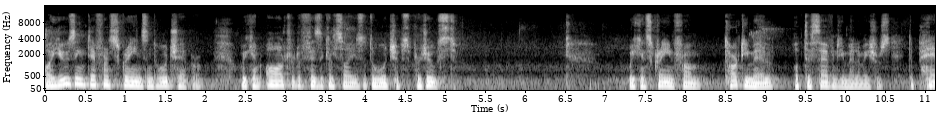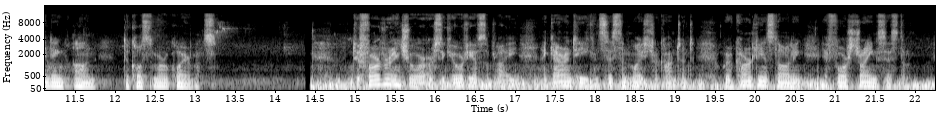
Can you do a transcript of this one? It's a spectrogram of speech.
By using different screens in the wood chipper, we can alter the physical size of the wood chips produced. We can screen from 30 mil up to 70 millimeters, depending on the customer requirements. To further ensure our security of supply and guarantee consistent moisture content, we are currently installing a forced drying system.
